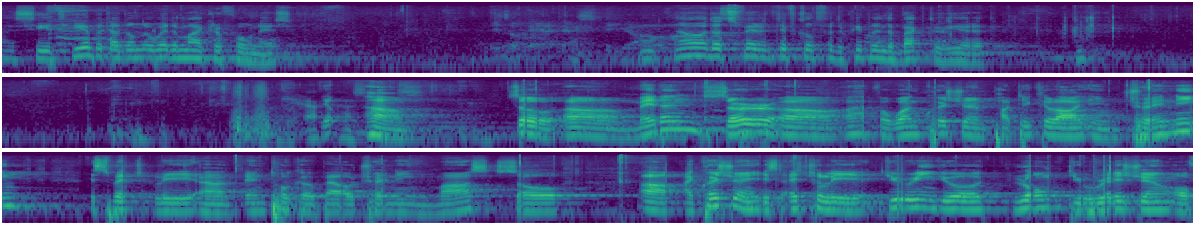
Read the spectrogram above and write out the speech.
I see it here, but I don't know where the microphone is. It's okay, I can speak No, that's very difficult for the people in the back to hear it. Yep. Um, so, uh, Madam, sir, uh, I have one question particular in training, especially uh, talk about training in Mars. So, uh, my question is actually during your long duration of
